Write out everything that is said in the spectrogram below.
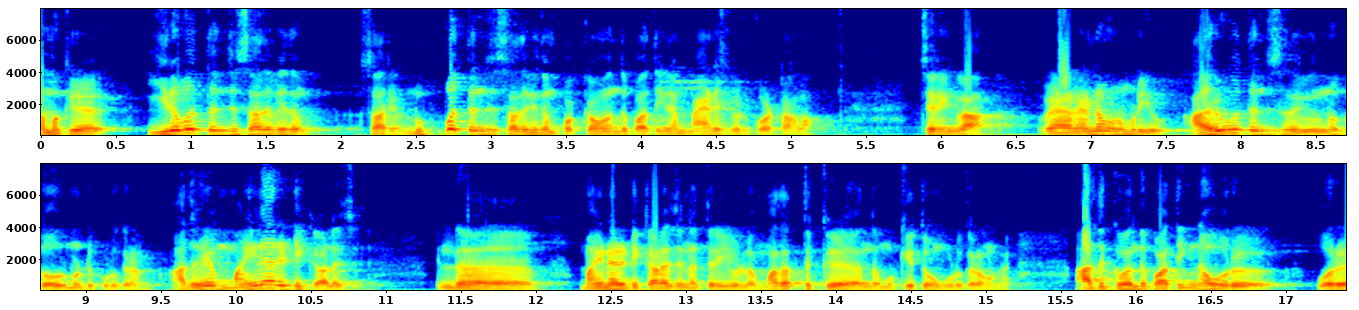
நமக்கு இருபத்தஞ்சி சதவீதம் சாரி முப்பத்தஞ்சு சதவீதம் பக்கம் வந்து பார்த்திங்கன்னா மேனேஜ்மெண்ட் கோட்டாலாம் சரிங்களா? வேறு என்ன பண்ண முடியும்? அறுபத்தஞ்சு சதவீதம் தான் கவர்மெண்ட்டு கொடுக்குறாங்க. அதுவே மைனாரிட்டி காலேஜ் இந்த மைனாரிட்டி காலேஜ்னா தெரியும்ல மதத்துக்கு அந்த முக்கியத்துவம் கொடுக்குறவங்க. அதுக்கு வந்து பார்த்திங்கன்னா ஒரு ஒரு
